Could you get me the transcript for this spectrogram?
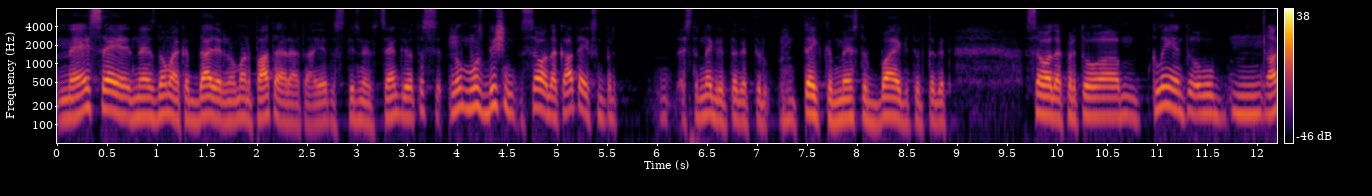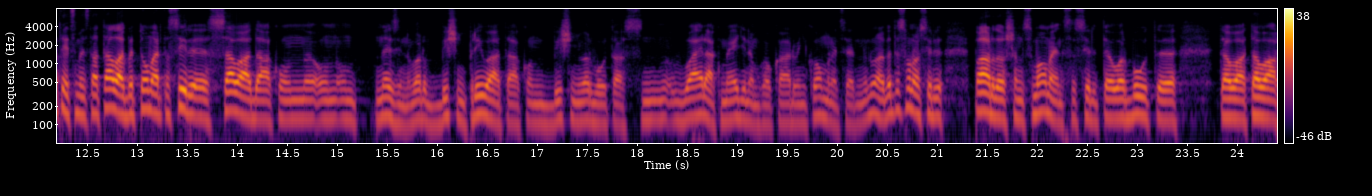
Mēs, es domāju, ka daļa no mana patērētāja iet uz tirdzniecības centru, jo tas nu, mums bija savādāk attieksme pret es tur negribu teikt, ka mēs tur baigi tur tagad. Savādāk par to um, klientu mm, attiecamies tā tālāk, bet tomēr tas ir savādāk un, un, un nezinu, varbūt bišķiņi privātāk un bišķiņi varbūt tās nu, vairāk mēģinam kaut kā ar viņu komunicēt. Nu, bet tas, protams, ir pārdošanas moments. Tas ir tev varbūt uh, tavā, tavā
